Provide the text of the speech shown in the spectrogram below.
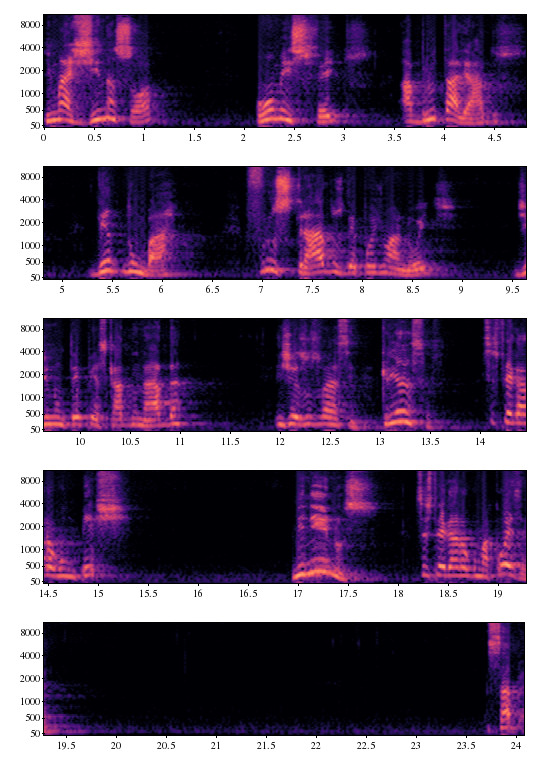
Imagina só homens feitos, abrutalhados, dentro de um barco, frustrados depois de uma noite, de não ter pescado nada. E Jesus vai assim: crianças, vocês pegaram algum peixe? Meninos, vocês pegaram alguma coisa? Sabe,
